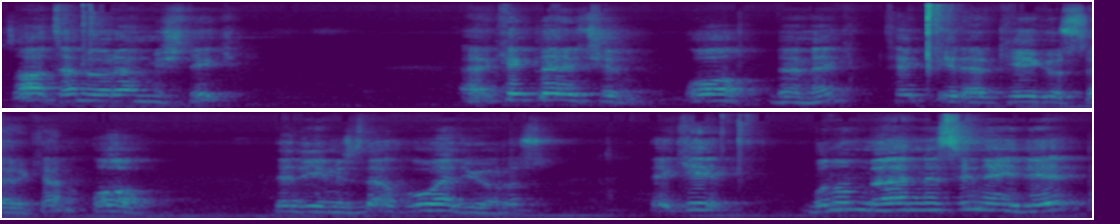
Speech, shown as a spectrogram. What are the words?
zaten öğrenmiştik. Erkekler için o demek, tek bir erkeği gösterirken o dediğimizde huve diyoruz. Peki bunun müennesi neydi?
